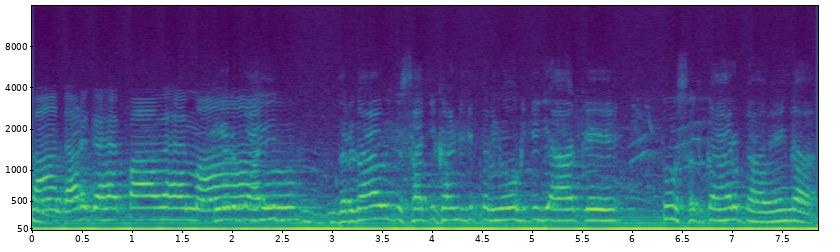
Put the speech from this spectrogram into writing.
ਤਾਂ ਦਰਗਹ ਪਾਵਹਿ ਫਿਰ ਭਾਈ ਮਾਨ ਦਰਗਾਹ ਵਿੱਚ ਸੱਚਖੰਡ ਚ ਪ੍ਰਲੋਕ ਚ ਜਾ ਕੇ ਤੂੰ ਸਤਕਾਰ ਪਾਵੇਂਗਾ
